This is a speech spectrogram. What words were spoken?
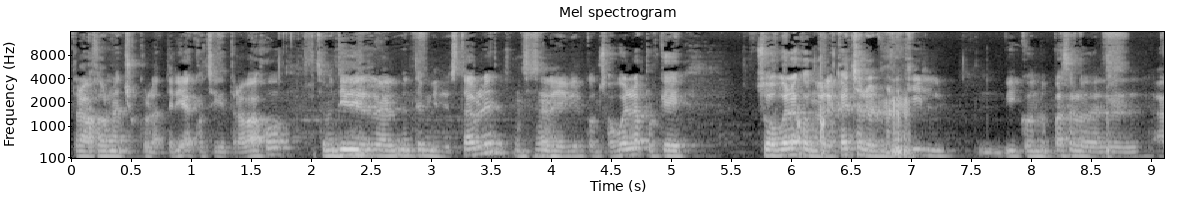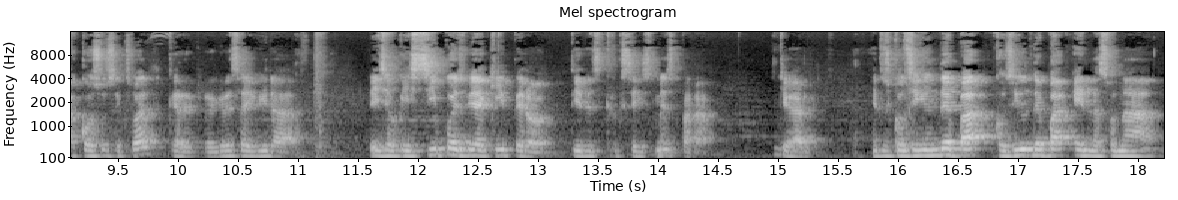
trabaja en una chocolatería, consigue trabajo, se mantiene realmente medio estable, se sale a vivir con su abuela, porque su abuela cuando le cacha lo del maniquí y cuando pasa lo del acoso sexual, que re- regresa a vivir a... Le dice, ok, sí puedes vivir aquí, pero tienes creo que seis meses para llegar. Entonces consigue un depa, consigue un depa en la zona,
